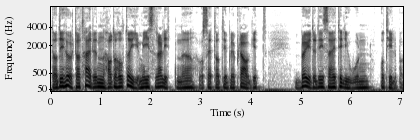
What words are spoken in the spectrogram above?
Da de hørte at Herren hadde holdt øye med israelittene og sett at de ble plaget, bøyde de seg til jorden og tilba.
